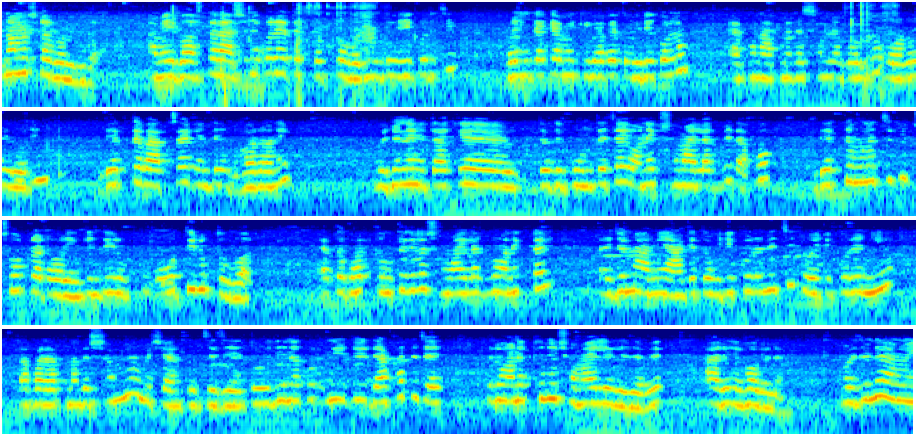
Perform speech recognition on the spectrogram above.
নমস্কার বন্ধুরা। আমি এই বস্তার আসনে করে একটা ছোট্ট হরিণ তৈরি করেছি। হরিণটাকে আমি কীভাবে তৈরি করলাম, এখন আপনাদের সামনে বলব। বড়ই হরিণ, দেখতে বাচ্চায় কিন্তু ঘর অনেক। ওই জন্য এটাকে যদি গুনতে চাই, অনেক সময় লাগবে। দেখো, দেখতে মনে হচ্ছে কি ছোট্ট একটা হরিণ, কিন্তু অতিরিক্ত ঘর। এত ঘর তুলতে গেলে সময় লাগবে অনেকটাই। তাই জন্য আমি আগে তৈরি করে নিচ্ছি তৈরি করে নিয়ে তারপর আপনাদের সামনে আমি শেয়ার করছি। যে তৈরি না করে নিয়ে যদি দেখাতে যাই, তাহলে অনেকখানি সময় লেগে যাবে, আর এ হবে না। ওই জন্য আমি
